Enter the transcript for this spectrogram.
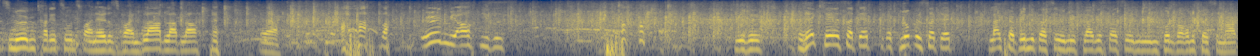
zu mögen, Traditionsverein, Ältesteverein, bla bla bla. ja. Aber irgendwie auch dieses dieses Recre ist Depp, der Club ist Depp. Vielleicht verbindet das irgendwie, vielleicht ist das irgendwie ein Grund, warum ich das so mag.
